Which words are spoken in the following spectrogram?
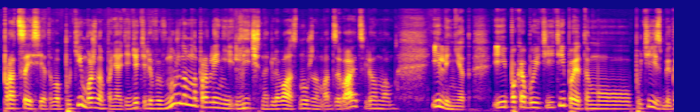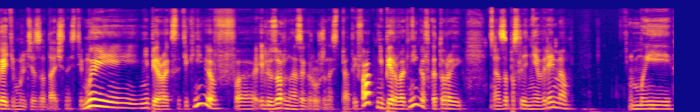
в процессе этого пути можно понять, идете ли вы в нужном направлении, лично для вас нужном, отзывается ли он вам или нет. И пока будете идти по этому пути, избегайте мультизадачности. Мы, не первая, кстати, книга в э, «Иллюзорная загруженность», пятый факт, не первая книга, в которой за последнее время мы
